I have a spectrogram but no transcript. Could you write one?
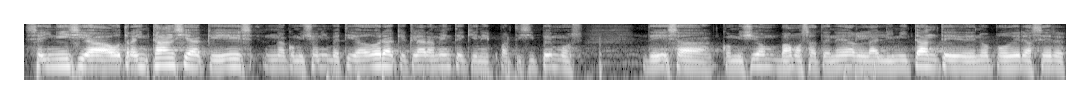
Se inicia otra instancia que es una comisión investigadora que claramente quienes participemos de esa comisión vamos a tener la limitante de no poder hacer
